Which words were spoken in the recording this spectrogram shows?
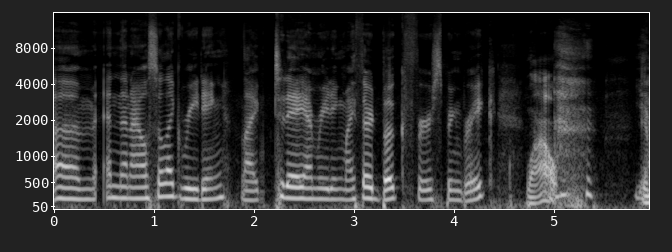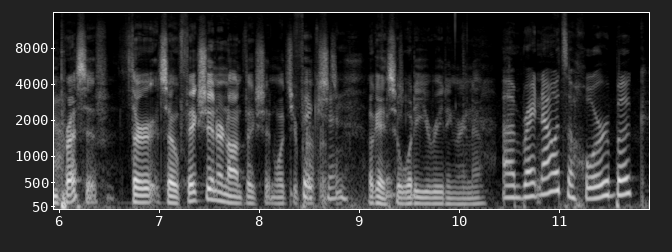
Um, and then I also like reading. Like today, I'm reading my third book for spring break. Wow. Yeah. Impressive. Third. So fiction or nonfiction? What's your preference? Fiction. Okay. So what are you reading right now? Um, right now, it's a horror book.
